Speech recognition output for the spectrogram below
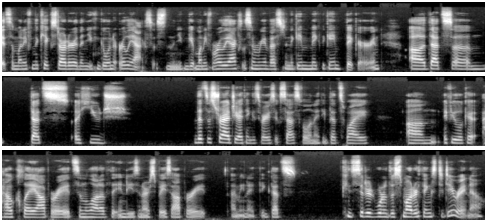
get some money from the kickstarter and then you can go into early access and then you can get money from early access and reinvest in the game and make the game bigger and uh, that's um, that's a huge that's a strategy i think is very successful and i think that's why um, if you look at how Klei operates and a lot of the indies in our space operate i mean i think that's considered one of the smarter things to do right now.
